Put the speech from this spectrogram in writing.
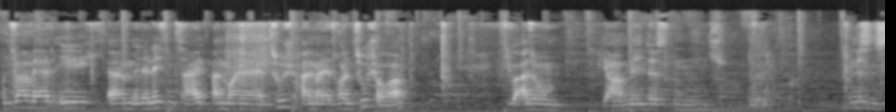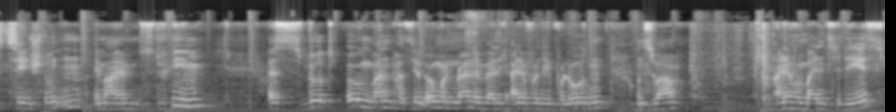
Und zwar werde ich ähm, in der nächsten Zeit an meine, Zus an meine treuen Zuschauer, die also ja mindestens mindestens 10 Stunden in meinem Stream. Es wird irgendwann passieren, irgendwann random werde ich eine von denen verlosen. Und zwar eine von beiden CDs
